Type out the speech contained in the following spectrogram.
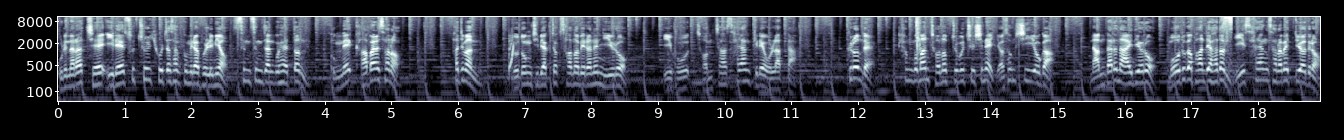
우리나라 제1의 수출 효자 상품이라 불리며 승승장구했던 국내 가발 산업. 하지만 노동 집약적 산업이라는 이유로 이후 점차 사양길에 올랐다. 그런데 평범한 전업주부 출신의 여성 CEO가 남다른 아이디어로 모두가 반대하던 이 사양 산업에 뛰어들어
